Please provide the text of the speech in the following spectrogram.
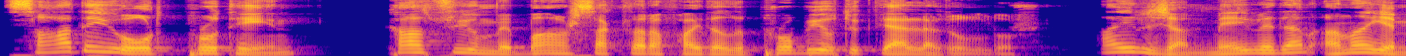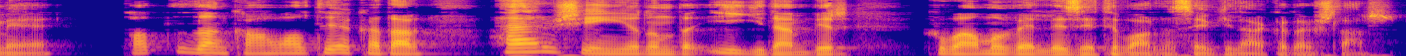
Sade yoğurt protein, kalsiyum ve bağırsaklara faydalı probiyotiklerle doludur. Ayrıca meyveden ana yemeğe tatlıdan kahvaltıya kadar her şeyin yanında iyi giden bir kıvamı ve lezzeti vardı sevgili arkadaşlar.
